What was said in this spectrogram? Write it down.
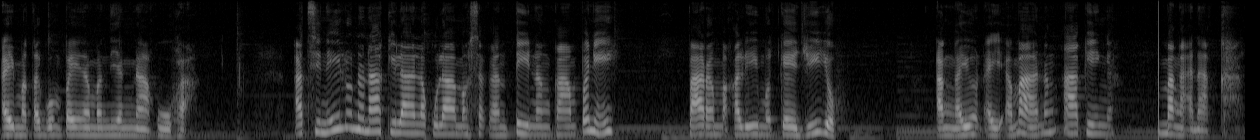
ay matagumpay naman niyang nakuha. At sinilo na nakilala ko lamang sa kantin ng company para makalimot kay Gio. Ang ngayon ay ama ng aking mga anak.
